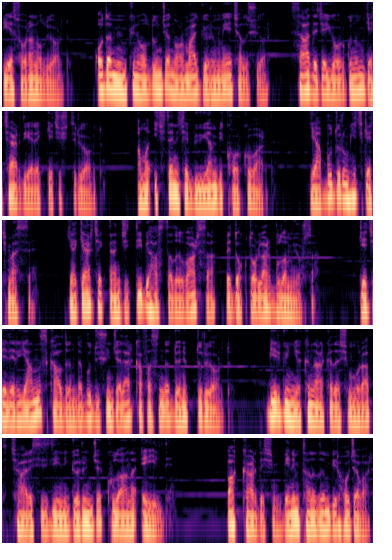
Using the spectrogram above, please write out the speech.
diye soran oluyordu. O da mümkün olduğunca normal görünmeye çalışıyor. Sadece yorgunum geçer diyerek geçiştiriyordu. Ama içten içe büyüyen bir korku vardı. Ya bu durum hiç geçmezse? Ya gerçekten ciddi bir hastalığı varsa ve doktorlar bulamıyorsa? Geceleri yalnız kaldığında bu düşünceler kafasında dönüp duruyordu. Bir gün yakın arkadaşı Murat çaresizliğini görünce kulağına eğildi. Bak kardeşim benim tanıdığım bir hoca var.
